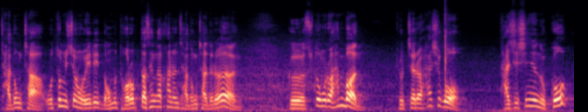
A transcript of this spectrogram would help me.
자동차, 오토미션 오일이 너무 더럽다 생각하는 자동차들은 그 수동으로 한번 교체를 하시고 다시 신유 넣고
